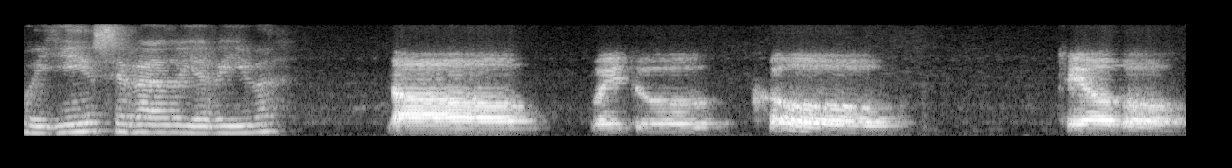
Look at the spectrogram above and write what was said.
Huiyin cerrado y arriba. Now we do cold tailbone.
